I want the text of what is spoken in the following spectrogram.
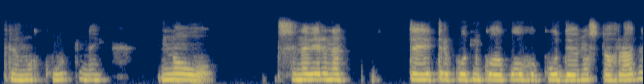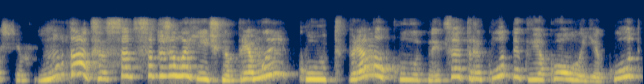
Прямокутний. Ну, це, мабуть, Це трикутник, у якого кут 90 градусів. Ну так, це все, все дуже логічно. Прямий кут, прямокутний це трикутник, в якого є кут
